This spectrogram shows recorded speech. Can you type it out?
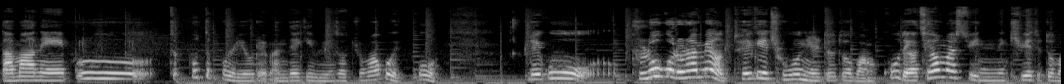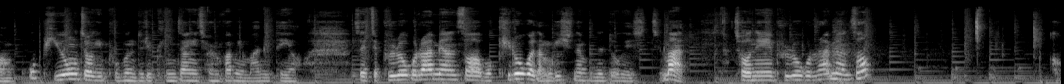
나만의 포트, 포트폴리오를 만들기 위해서 좀 하고 있고 그리고 블로그를 하면 되게 좋은 일들도 많고 내가 체험할 수 있는 기회들도 많고 비용적인 부분들이 굉장히 절감이 많이 돼요. 그래서 이제 블로그를 하면서 뭐 기록을 남기시는 분들도 계시지만 저는 블로그를 하면서 어,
